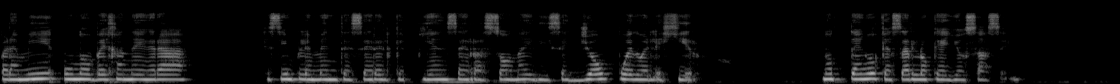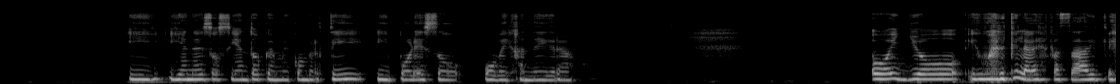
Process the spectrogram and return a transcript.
Para mí una oveja negra es simplemente ser el que piensa y razona y dice yo puedo elegir. No tengo que hacer lo que ellos hacen. Y, en eso siento que me convertí y por eso oveja negra. Hoy yo, igual que la vez pasada y que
